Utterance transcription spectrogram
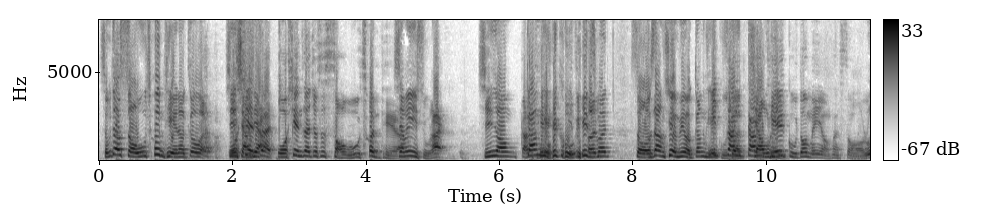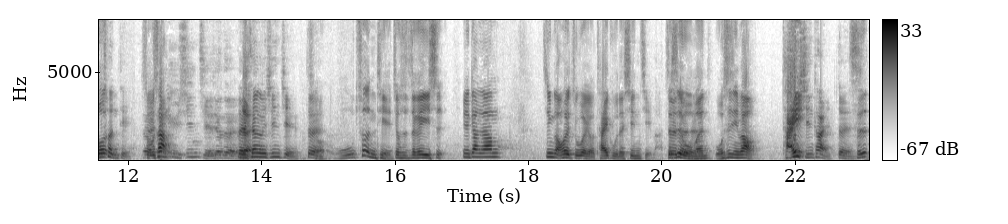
什么叫手无寸铁呢？各位，先想一下。我现在，我现在就是手无寸铁了。下面一数来，形容钢铁股一分，手上却没有钢铁股的焦虑。钢铁股都没有，看手无寸铁，手上成语心结就对了。对，成语心结，对，手无寸铁就是这个意思。因为刚刚金管会主委有台股的心结嘛，这是我们我是情报台心态，对，词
